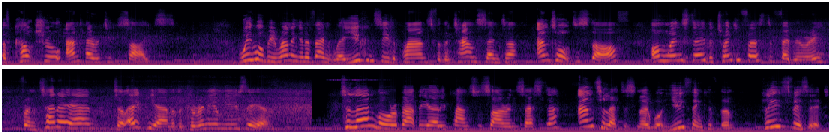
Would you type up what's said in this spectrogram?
of cultural and heritage sites. We will be running an event where you can see the plans for the town centre and talk to staff on Wednesday, the 21st of February from 10am till 8pm at the Corinium Museum. To learn more about the early plans for Cirencester and to let us know what you think of them, please visit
